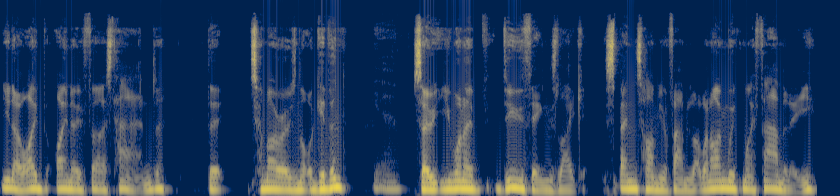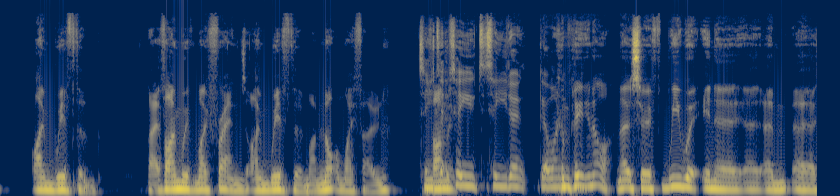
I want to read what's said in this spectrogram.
you know, I I know firsthand that tomorrow's not a given. Yeah. So you want to do things like spend time with your family. Like when I'm with my family, I'm with them. Like if I'm with my friends, I'm with them. I'm not on my phone. So you, don't, so you so you don't go on Completely not. No. So if we were in a, a, a, a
